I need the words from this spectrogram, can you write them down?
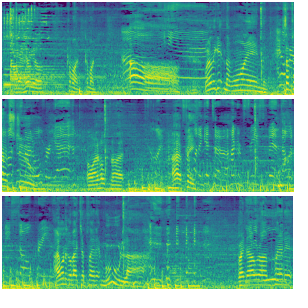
Yeah, here we go. Come on, come on. Oh, we're only getting the one. Sometimes two. not over yet. Oh, I hope not. Come on. I have faith. I want to get to 100 free spins. That would be so crazy. I want to go back to Planet Moolah. Right now we're on Planet.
